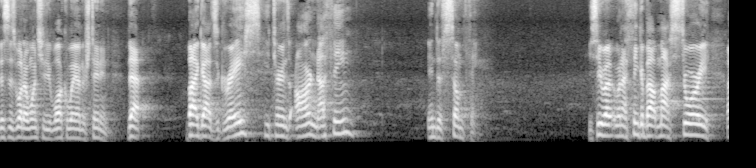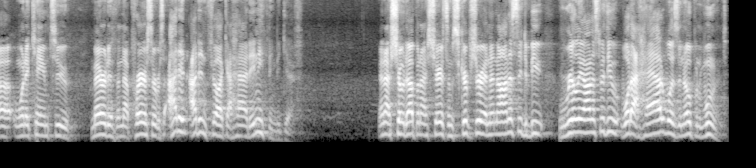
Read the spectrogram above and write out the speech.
this is what I want you to walk away understanding that by God's grace, He turns our nothing into something. You see, when I think about my story uh, when it came to Meredith and that prayer service, I didn't, I didn't feel like I had anything to give. And I showed up and I shared some scripture. And honestly, to be really honest with you, what I had was an open wound.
